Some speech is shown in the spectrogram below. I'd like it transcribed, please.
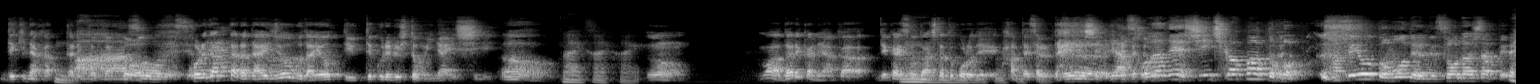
できなかったりとか、こう、これだったら大丈夫だよって言ってくれる人もいないし、うん。はいはいはい。うん。まあ、誰かになんか、でかい相談したところで反対されるだけだし。いや、そんなね、新築アパートを建てようと思うんだよね、相談したってね。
